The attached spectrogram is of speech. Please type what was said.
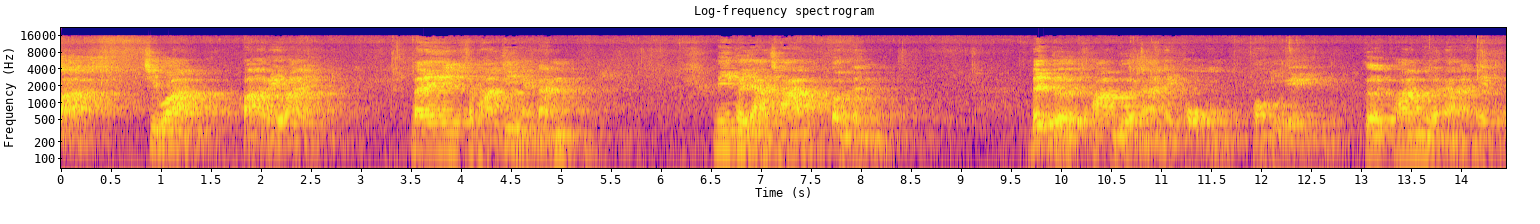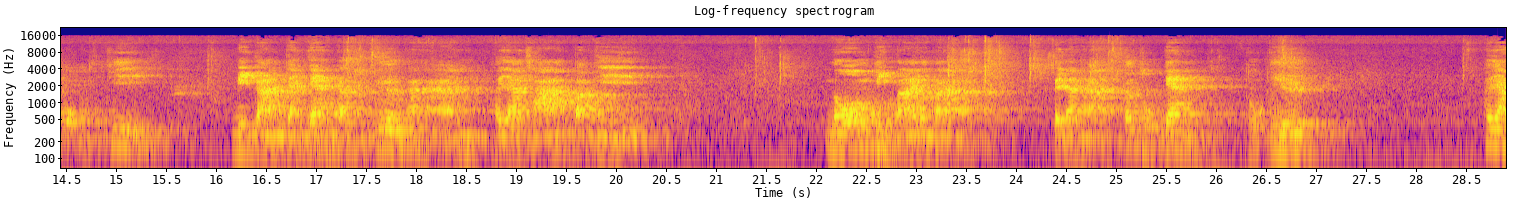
ป่า ชื่อว่าป่าเรไรในสถานที่แห่งนั้น มีพญาช้างตนหนึ่ง ได้เกิดความเบื่อหน่ายในโขงของตัวเอง เกิดความเบื่อยหน่ายในโขงที่มีการแข่งแย่งกันเรื่องอาหารพญาช้าบางทีโน้มกิ่งไม้ลงมา เป็นอาหารก็ถูกแย่งถูกยื้อพญา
